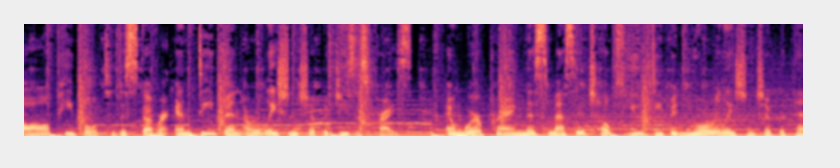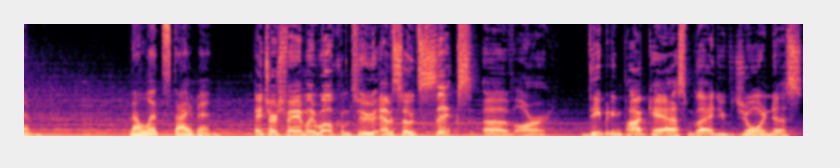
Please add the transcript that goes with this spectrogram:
all people to discover and deepen a relationship with Jesus Christ. And we're praying this message helps you deepen your relationship with Him. Now let's dive in. Hey, church family, welcome to episode six of our Deepening podcast. I'm glad you've joined us.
